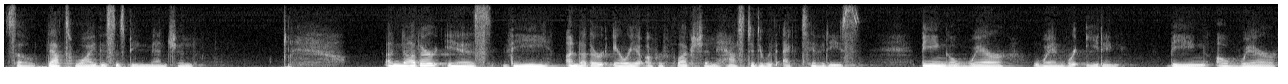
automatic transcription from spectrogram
So that's why this is being mentioned. Another is the, another area of reflection has to do with activities, being aware when we're eating, being aware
